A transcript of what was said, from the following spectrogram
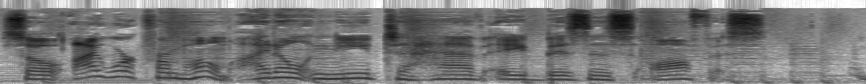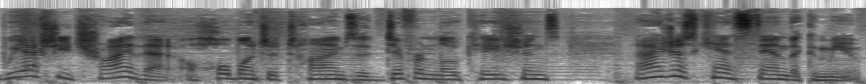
So I work from home. I don't need to have a business office we actually tried that a whole bunch of times at different locations, and I just can't stand the commute.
